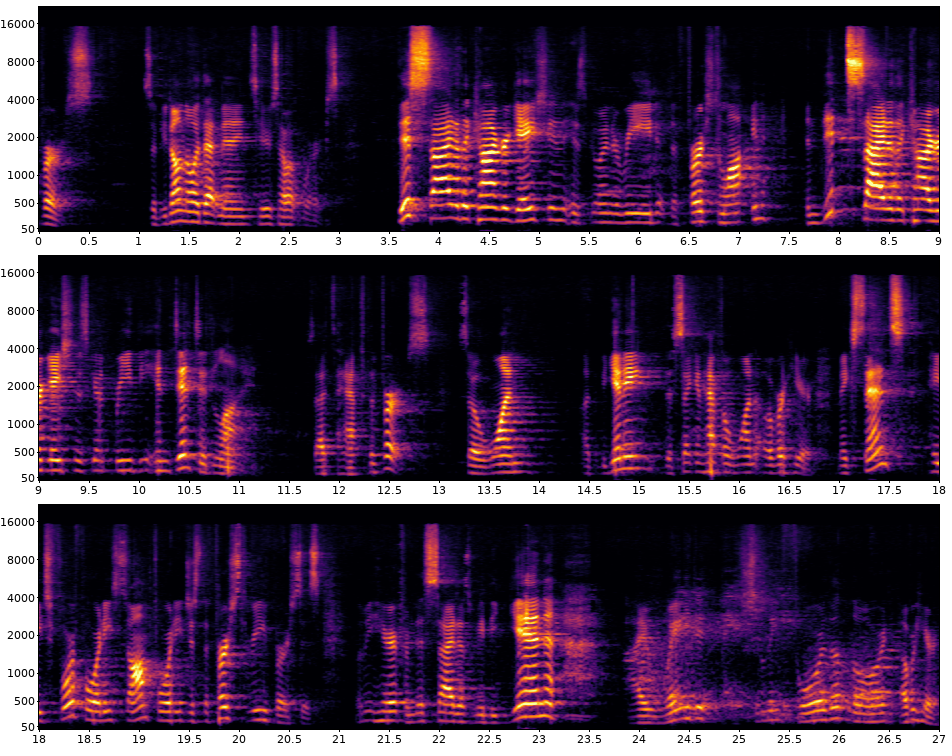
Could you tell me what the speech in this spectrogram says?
verse. So if you don't know what that means, here's how it works. This side of the congregation is going to read the first line, and this side of the congregation is going to read the indented line. So that's half the verse. So one at the beginning, the second half of one over here. Makes sense? Page 440, Psalm 40, just the first three verses. Let me hear it from this side as we begin. I waited patiently for the Lord. Over here.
